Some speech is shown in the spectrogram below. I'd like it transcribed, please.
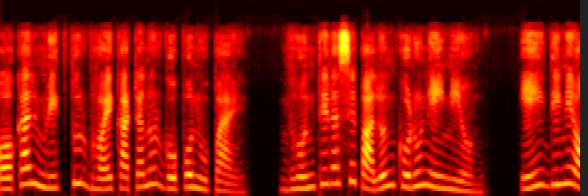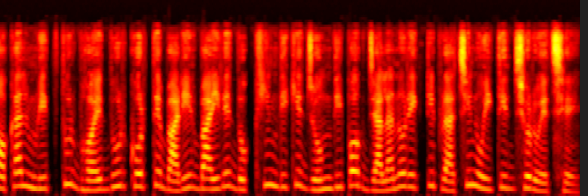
অকাল মৃত্যুর ভয় কাটানোর গোপন উপায়। ধনতেরাসে পালন করুন এই নিয়ম। এই দিনে অকাল মৃত্যুর ভয় দূর করতে বাড়ির বাইরে দক্ষিণ দিকে যমদীপক জ্বালানোর একটি প্রাচীন ঐতিহ্য রয়েছে।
